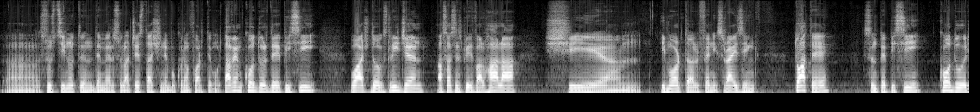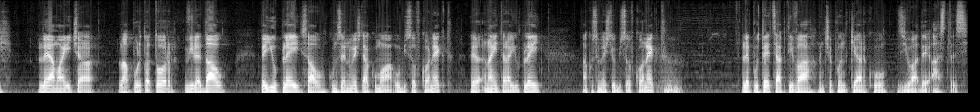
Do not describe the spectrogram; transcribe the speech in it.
uh, susținut în demersul acesta și ne bucurăm foarte mult. Avem coduri de PC, Watch Dogs Legion, Assassin's Creed Valhalla și um, Immortal Phoenix Rising, toate sunt pe PC, coduri le am aici la purtător, vi le dau pe Uplay sau cum se numește acum Ubisoft Connect, înainte la Uplay, acum se numește Ubisoft Connect, le puteți activa începând chiar cu ziua de astăzi.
